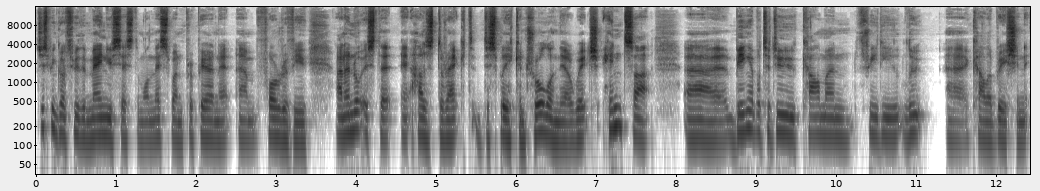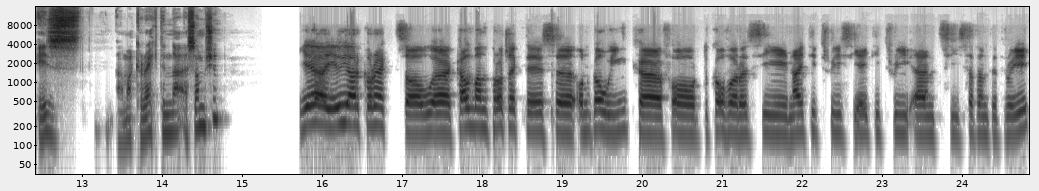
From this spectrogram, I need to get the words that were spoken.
just been going through the menu system on this one, preparing it um, for review, and I noticed that it has direct display control on there, which hints at uh, being able to do Kalman 3D LUT uh, calibration. Is am I correct in that assumption? Yeah, you are correct. So uh, Kalman project is uh, ongoing uh, for to cover C93, C83, and C73.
